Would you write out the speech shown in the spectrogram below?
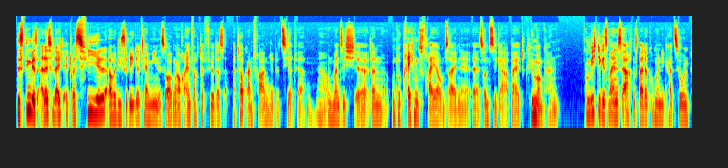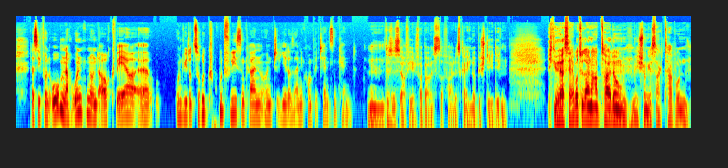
Das klingt jetzt alles vielleicht etwas viel, aber diese Regeltermine sorgen auch einfach dafür, dass Ad-Hoc-Anfragen reduziert werden ja, und man sich äh, dann unterbrechungsfreier um seine äh, sonstige Arbeit kümmern kann. Und wichtig ist meines Erachtens bei der Kommunikation, dass sie von oben nach unten und auch quer äh, und wieder zurück gut fließen kann und jeder seine Kompetenzen kennt. Mm, Das ist auf jeden Fall bei uns der Fall. Das kann ich nur bestätigen. Ich gehöre selber zu deiner Abteilung, wie ich schon gesagt habe, und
